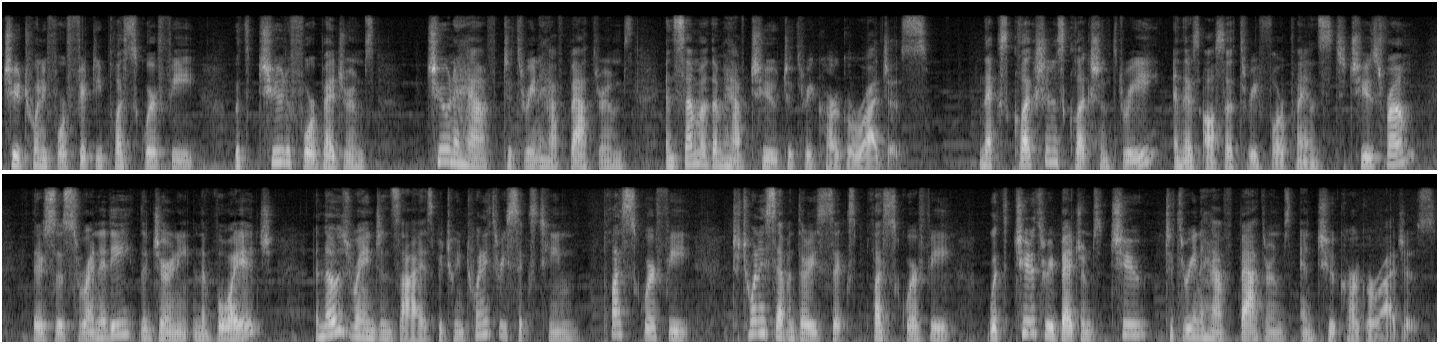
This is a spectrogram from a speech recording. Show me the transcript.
to 2450 plus square feet, with two to four bedrooms, two and a half to three and a half bathrooms, and some of them have two to three car garages. Next collection is Collection 3, and there's also three floor plans to choose from. There's the Serenity, the Journey, and the Voyage, and those range in size between 2316 plus square feet to 2736 plus square feet, with two to three bedrooms, two to three and a half bathrooms, and two car garages.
